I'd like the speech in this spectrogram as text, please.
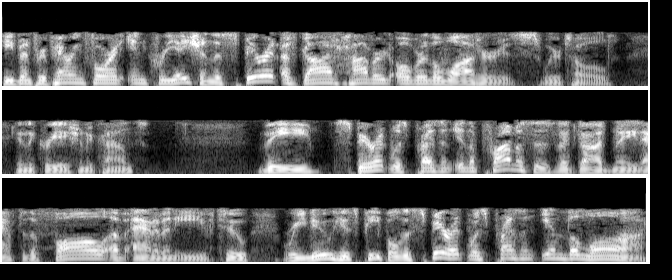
He'd been preparing for it in creation. The Spirit of God hovered over the waters, we're told, in the creation accounts. The Spirit was present in the promises that God made after the fall of Adam and Eve to renew His people. The Spirit was present in the law.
